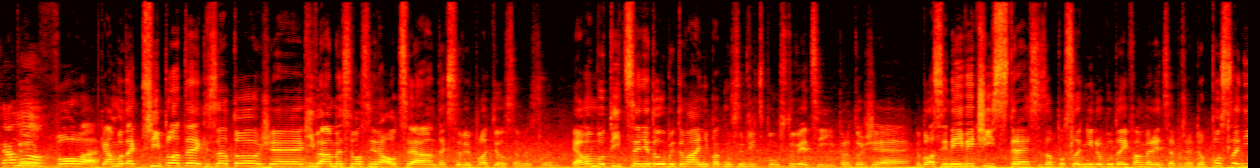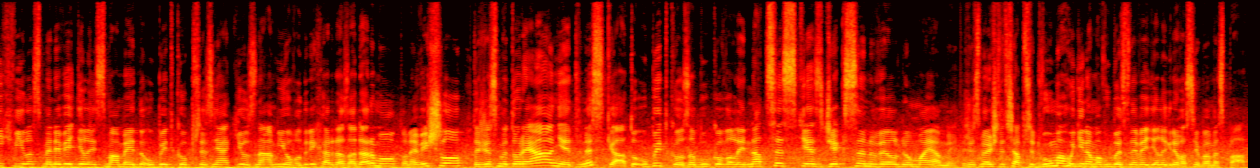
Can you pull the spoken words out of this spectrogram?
Kámo. Ty vole. Kámo, tak příplatek za to, že díváme se vlastně na oceán, tak se vyplatil, se myslím. Já vám o té ceně to ubytování pak musím říct spoustu věcí, protože to byl asi největší stres za poslední dobu tady v Americe, protože do poslední chvíle jsme nevěděli, jestli máme jedno ubytko přes nějakého známého od Richarda zadarmo, to nevyšlo, takže jsme to reálně dneska, to ubytko zabukovali na cestě z Jacksonville do Miami. Takže jsme ještě třeba před dvouma hodinama vůbec nevěděli, kde vlastně budeme spát.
